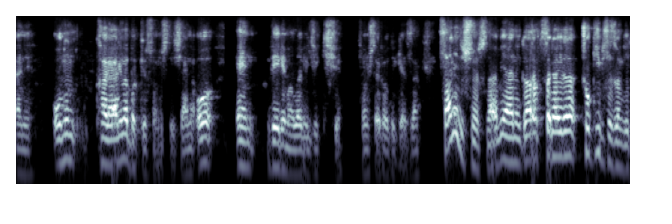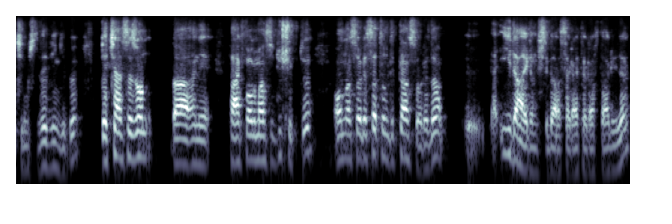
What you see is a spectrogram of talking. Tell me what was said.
yani onun kararına bakıyor sonuçta iş. Yani o en verim alabilecek kişi sonuçta Rodriguez'den. Sen ne düşünüyorsun abi? Yani Galatasaray'da çok iyi bir sezon geçirmişti dediğin gibi. Geçen sezon daha hani performansı düşüktü. Ondan sonra satıldıktan sonra da e, iyi de ayrılmıştı Galatasaray taraftarıyla.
